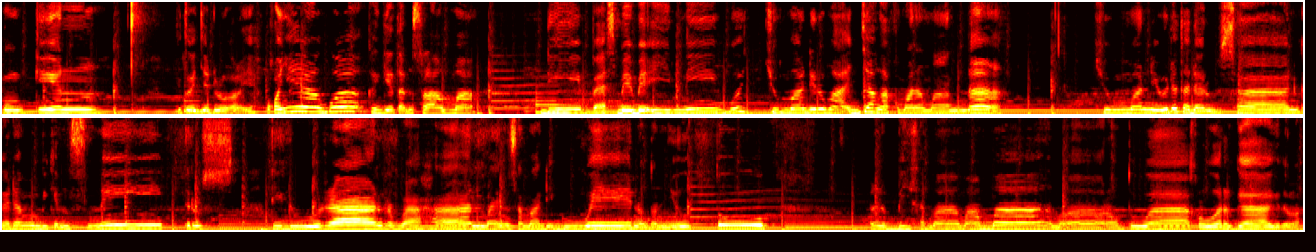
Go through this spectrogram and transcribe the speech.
mungkin itu aja dulu kali ya. Pokoknya gue kegiatan selama di PSBB ini gue cuma di rumah aja nggak ke mana-mana. Cuman ya udah tadarusan kadang bikin snack terus tiduran rebahan main sama adik gue nonton YouTube lebih sama mama sama orang tua keluarga gitu loh.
